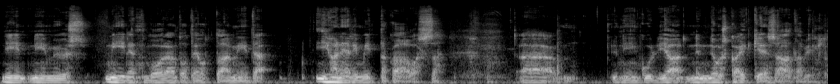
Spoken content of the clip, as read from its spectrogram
niin, niin myös niin, että voidaan toteuttaa niitä ihan eri mittakaavassa. Ää, niin kuin, ja ne, ne olisi kaikkien saatavilla.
